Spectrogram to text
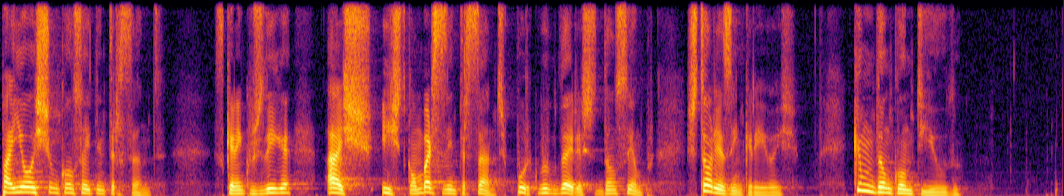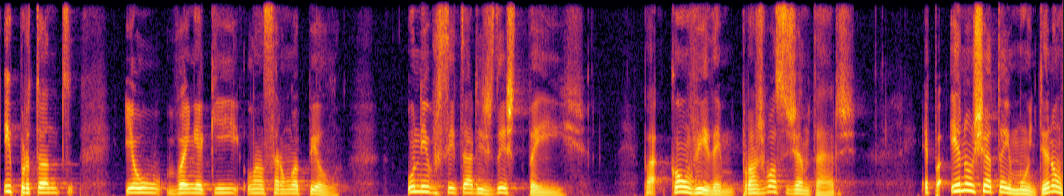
Pá, eu acho um conceito interessante. Se querem que vos diga, acho isto conversas interessantes, porque bebedeiras dão sempre histórias incríveis que me dão conteúdo e, portanto, eu venho aqui lançar um apelo. Universitários deste país, convidem-me para os vossos jantares Epá, eu não chatei muito, eu, não,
